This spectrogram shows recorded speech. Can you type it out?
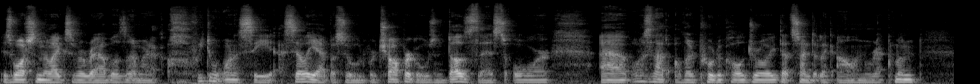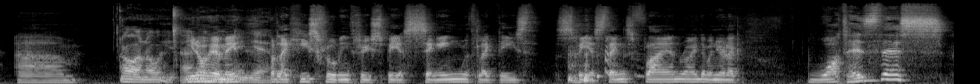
is watching the likes of a Rebels, and we're like, oh, we don't want to see a silly episode where Chopper goes and does this, or uh, what was that other protocol droid that sounded like Alan Rickman. Um, Oh, I know. I you know who I what mean? Yeah. But like he's floating through space singing with like these space things flying around him, and you're like, what is this?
